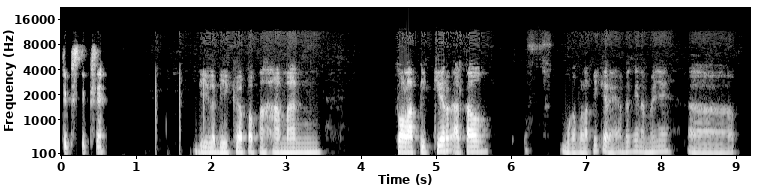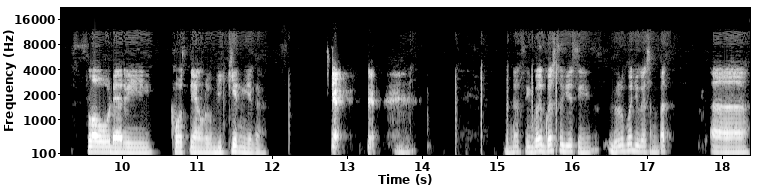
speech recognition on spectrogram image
tips-tipsnya. Di lebih ke pemahaman pola pikir atau bukan pola pikir ya, apa sih namanya? Uh, flow dari code yang lu bikin gitu. Ya, yeah, ya. Yeah. Bener sih, gue gue setuju sih. Dulu gue juga sempat uh,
